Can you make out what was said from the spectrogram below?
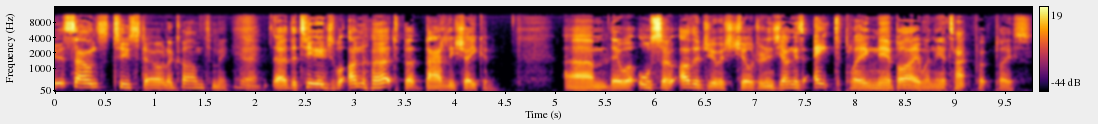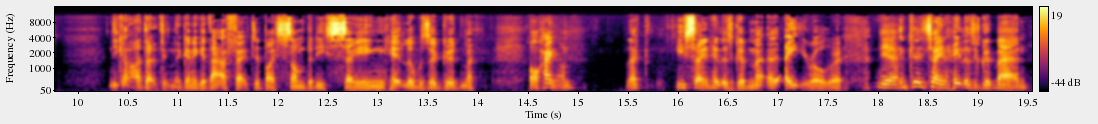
It sounds too sterile and calm to me. Yeah. Uh, the teenagers were unhurt but badly shaken. Um, there were also other Jewish children as young as eight playing nearby when the attack took place. You go, I don't think they're going to get that affected by somebody saying Hitler was a good man. Oh, hang on. Like he's saying Hitler's a good man, eight-year-old, right? Yeah. He's saying Hitler's a good man.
